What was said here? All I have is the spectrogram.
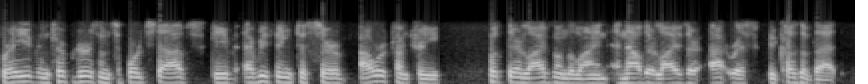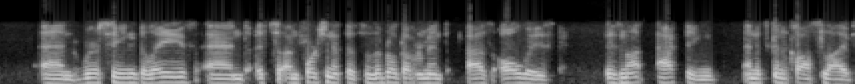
brave interpreters and support staffs gave everything to serve our country, put their lives on the line, and now their lives are at risk because of that and we're seeing delays. And it's unfortunate that the Liberal government, as always, is not acting, and it's going to cost lives.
